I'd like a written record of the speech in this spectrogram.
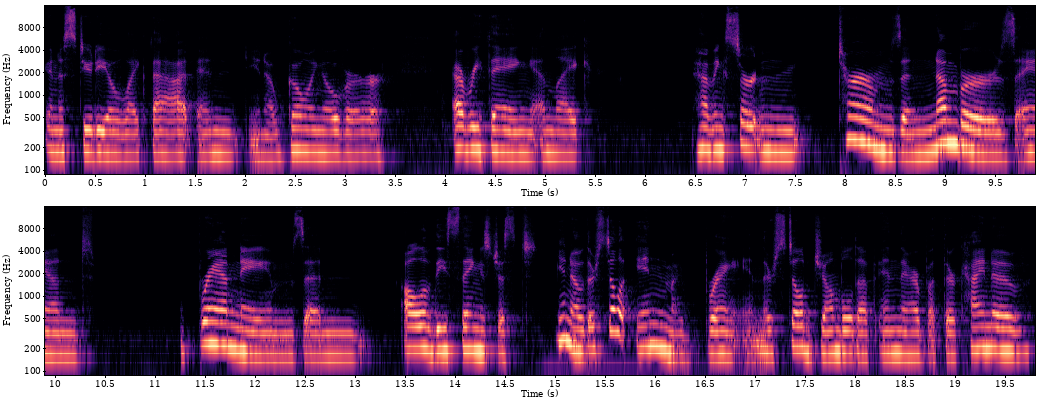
in a studio like that and, you know, going over everything and like having certain terms and numbers and brand names and all of these things just, you know, they're still in my brain. They're still jumbled up in there, but they're kind of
